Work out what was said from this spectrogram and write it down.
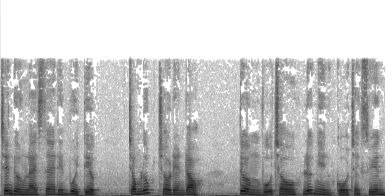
Trên đường lái xe đến buổi tiệc, Trong lúc chờ đèn đỏ, Tưởng Vũ Châu lướt nhìn Cố Trạch Xuyên.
